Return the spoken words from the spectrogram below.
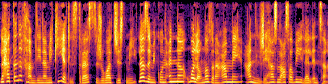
لحتى نفهم ديناميكية ال stress جوات جسمي لازم يكون عنا ولو نظرة عامة عن الجهاز العصبي للإنسان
